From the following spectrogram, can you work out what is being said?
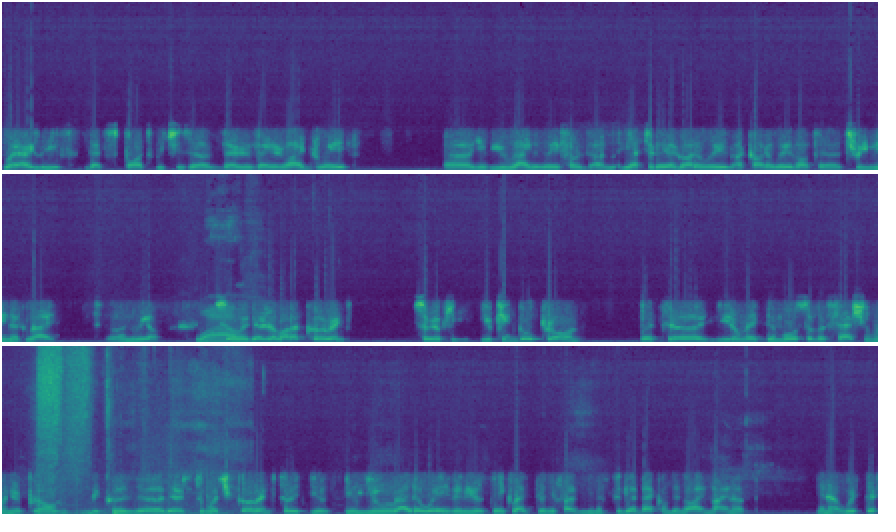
where I live, that spot which is a very very large wave uh, you, you ride a wave for uh, yesterday I got a wave I caught a wave of a three minute ride. So unreal. Wow. So there's a lot of current. So you, you can go prone but uh, you don't make the most of a session when you're prone because uh, there's too much current so it, you, you you ride a wave and you take like 25 minutes to get back on the line lineup you know with this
